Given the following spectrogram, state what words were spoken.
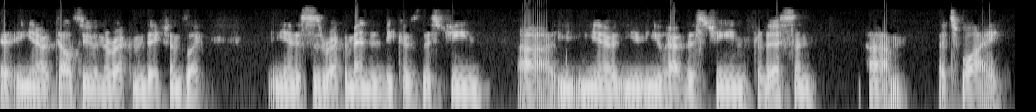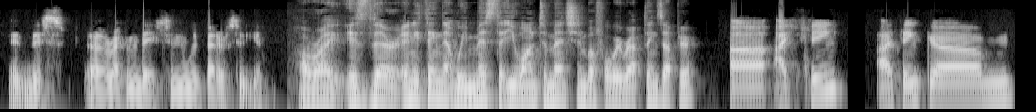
It, you know, it tells you in the recommendations like you know, this is recommended because this gene, uh, you, you, know, you, you have this gene for this, and um, that's why it, this uh, recommendation would better suit you. All right. Is there anything that we missed that you want to mention before we wrap things up here? Uh, I think, I think, um,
